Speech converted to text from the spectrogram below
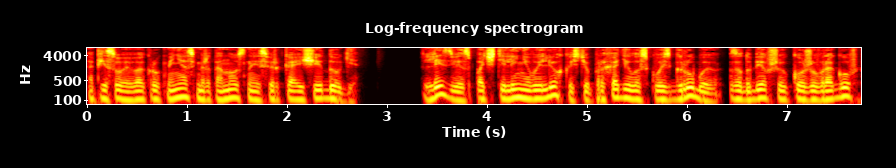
описывая вокруг меня смертоносные сверкающие дуги. Лезвие с почти ленивой легкостью проходило сквозь грубую, задубевшую кожу врагов,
